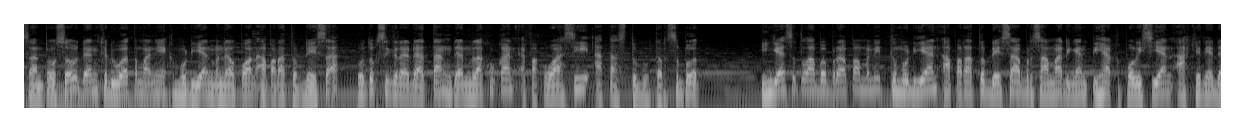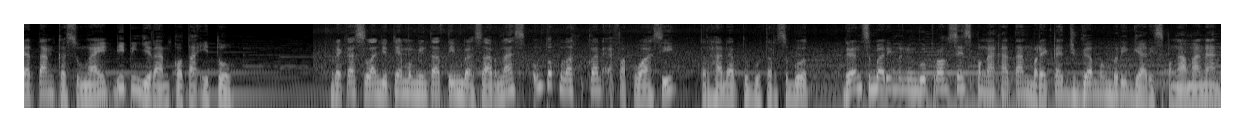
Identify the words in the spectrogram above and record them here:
Santoso dan kedua temannya kemudian menelpon aparatur desa untuk segera datang dan melakukan evakuasi atas tubuh tersebut. Hingga setelah beberapa menit kemudian, aparatur desa bersama dengan pihak kepolisian akhirnya datang ke sungai di pinggiran kota itu. Mereka selanjutnya meminta tim Basarnas untuk melakukan evakuasi terhadap tubuh tersebut. Dan sembari menunggu proses pengangkatan mereka juga memberi garis pengamanan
